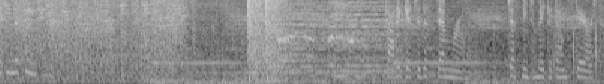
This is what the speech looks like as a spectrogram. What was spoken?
Making this easy. Gotta get to the STEM room. Just need to make it downstairs.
